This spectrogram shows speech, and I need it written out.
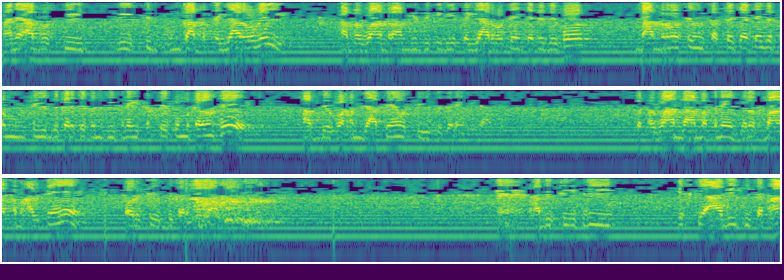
मैंने अब उसकी ये स्थित भूमिका तैयार हो गई। अब भगवान राम युद्ध के लिए तैयार होते हैं, कहते देखो बानरों से उन सबसे कहते हैं कि तुम उनसे युद्ध करके तुम जीत नहीं सकते कुंभकर्ण से। अब देखो, हम जाते हैं, उससे युद्ध करेंगे तो भगवान राम अपने धनुष बाण संभालते हैं और उसे युद्ध करते अब इसकी इतनी इसके आगे की कथा।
